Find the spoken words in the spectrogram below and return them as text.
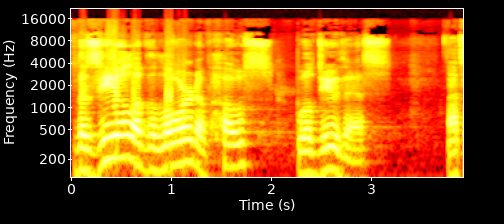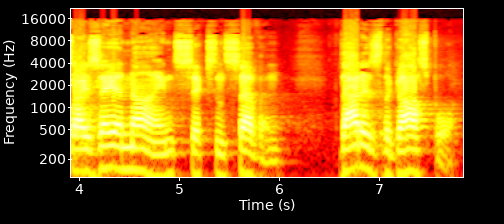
The zeal of the Lord of hosts will do this. That's Isaiah 9, 6, and 7. That is the gospel.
